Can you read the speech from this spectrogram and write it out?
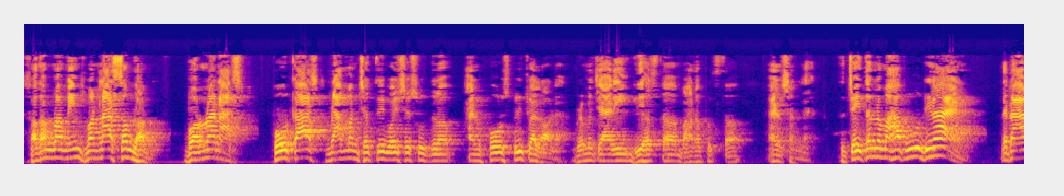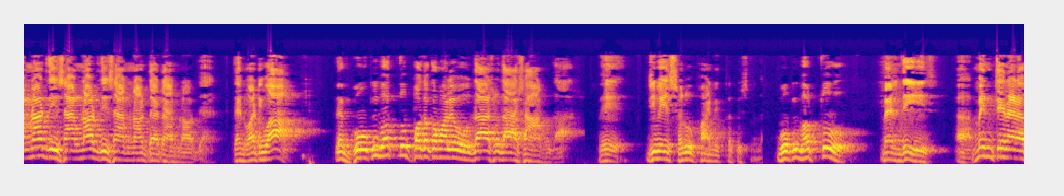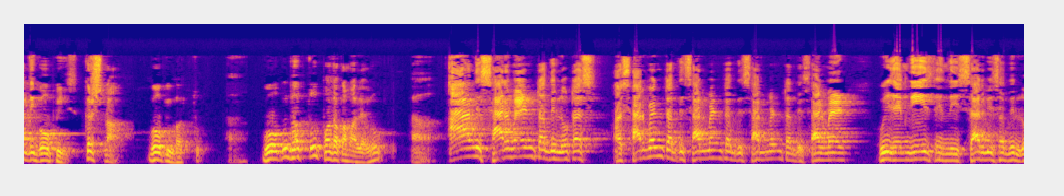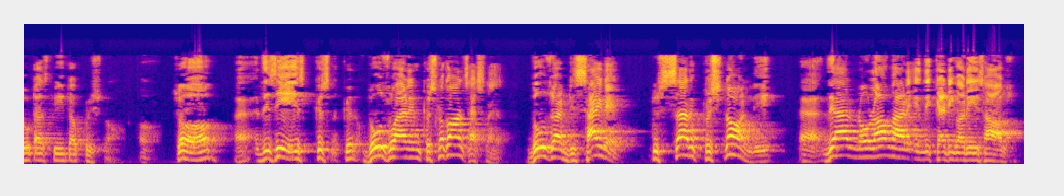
sadharma means one varnasam dharma, varnanas, four caste, Brahman, Kshatriya, Vaishya, Sudra and four spiritual order, Brahmachari, Grihastha, Vanaprastha and Sannyas. The Chaitanya Mahaprabhu denied that I am not this, I am not this, I am not that, I am not that. Then what you are? The Gopi Bhattu Padakamale Daso Dasan the Jive Sarupa Nitya Krishna. Gopi Bhattu meant this uh, maintainer of the gopis, Krishna, Gopi Bhattu. Gopi Bhattu Padakamalayu. Uh, I am the servant of the lotus, a servant of the servant of the servant of the servant who is engaged in the service of the lotus feet of Krishna. Uh, so, uh, this is Krishna, those who are in Krishna consciousness, those who have decided to serve Krishna only, uh, they are no longer in the categories of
